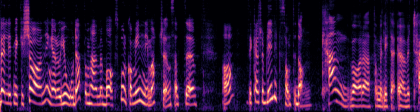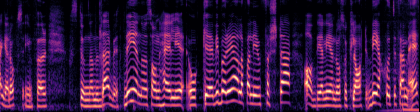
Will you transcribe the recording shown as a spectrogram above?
väldigt mycket körningar och gjorde att de här med bakspår kom in i matchen. Så att, eh, ja, det kanske blir lite sånt idag. Mm. kan vara att de är lite övertaggade också inför stundande derbyt. Det är ändå en sån helg. Och eh, vi börjar i alla fall i den första avdelningen då såklart. V75 1,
